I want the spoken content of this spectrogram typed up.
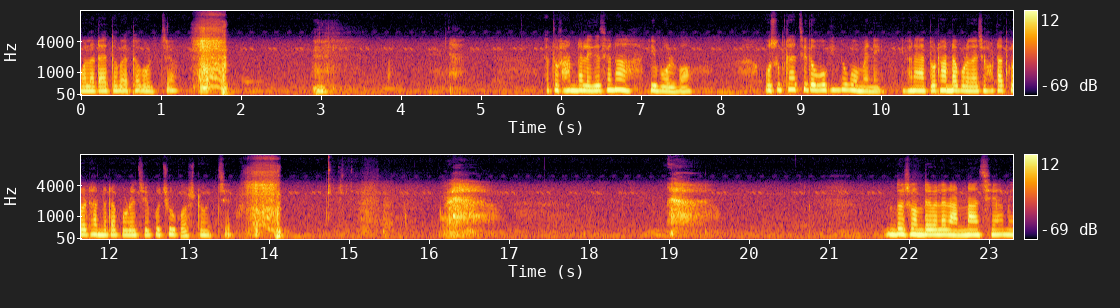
গলাটা এত ব্যথা করছে। এত ঠান্ডা লেগেছে না, কি বলব? ওষুধ খাচ্ছি তবুও কিন্তু কমেনি। এখানে এত ঠান্ডা পড়ে গেছে, হঠাৎ করে ঠান্ডাটা পড়েছে, প্রচুর কষ্ট হচ্ছে। তো সন্ধ্যেবেলা রান্না আছে, আমি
